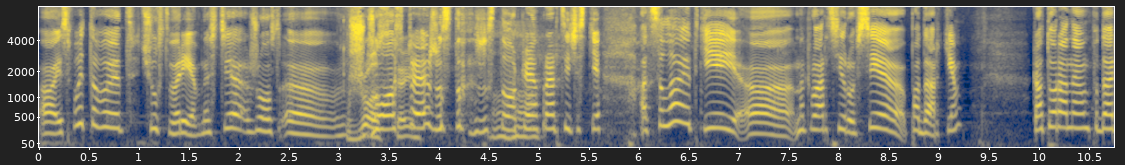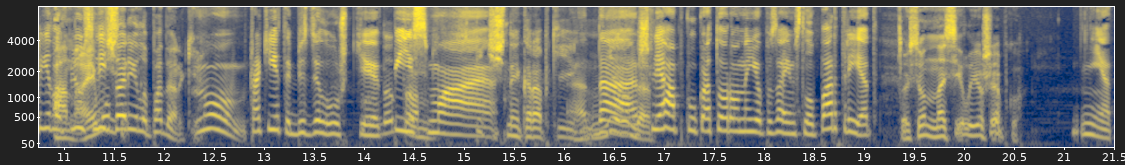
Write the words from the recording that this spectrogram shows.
э, испытывает чувство ревности, жест- э, жесткое, жесто- жестокое практически, отсылает ей э, на квартиру все подарки, которые она ему подарила, Она плюс ему лично- дарила подарки. ну, какие-то безделушки, Да там письма, Спичечные коробки. э, да, Ерунда. шляпку, которую он ее позаимствовал, портрет. То есть он носил ее шапку? Нет.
